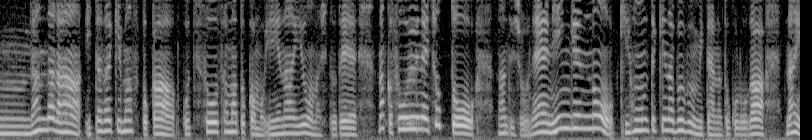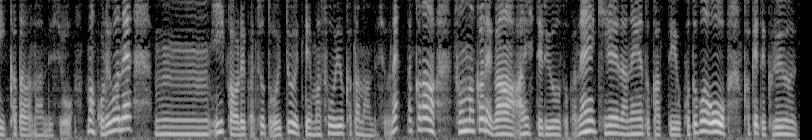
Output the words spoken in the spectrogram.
うーん、なんなら、いただきますとか、ごちそうさまとかも言えないような人で、なんかそういうね、ちょっと、なんでしょうね、人間の基本的な部分みたいなところがない方なんですよ。まあこれはね、うーん、いいか悪いかちょっと置いといて、まあそういう方なんですよね。だから、そんな彼が愛してるよとかね、綺麗だねとかっていう言葉をかけてくれる、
